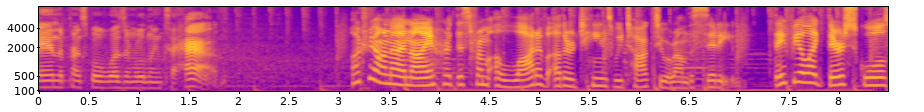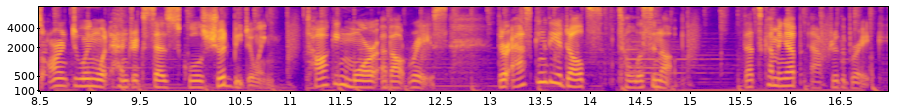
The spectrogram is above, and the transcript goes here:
and the principal wasn't willing to have. Adriana and I heard this from a lot of other teens we talked to around the city. They feel like their schools aren't doing what Hendricks says schools should be doing talking more about race. They're asking the adults to listen up. That's coming up after the break.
